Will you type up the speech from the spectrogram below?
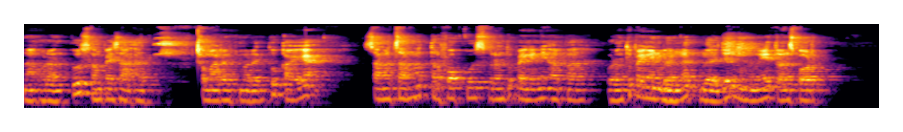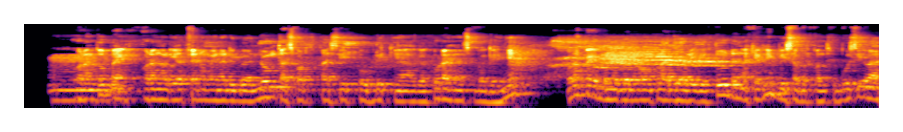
Nah orang tuh sampai saat kemarin-kemarin tuh kayak sangat-sangat terfokus. Orang tuh pengennya apa? Orang tuh pengen banget belajar mengenai transport. Hmm. orang tuh pengen orang ngelihat fenomena di Bandung transportasi publiknya agak kurang dan sebagainya orang pengen benar-benar mempelajari itu dan akhirnya bisa berkontribusi lah.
